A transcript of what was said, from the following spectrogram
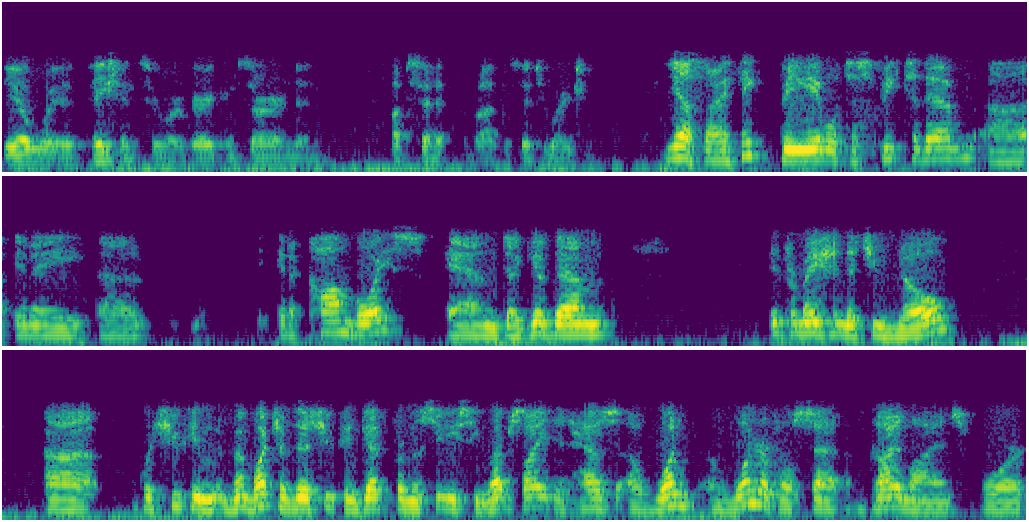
deal with patients who are very concerned and upset about the situation. Yes, I think being able to speak to them uh, in a uh, in a calm voice and uh, give them information that you know uh, which you can much of this you can get from the CDC website. It has a one a wonderful set of guidelines for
